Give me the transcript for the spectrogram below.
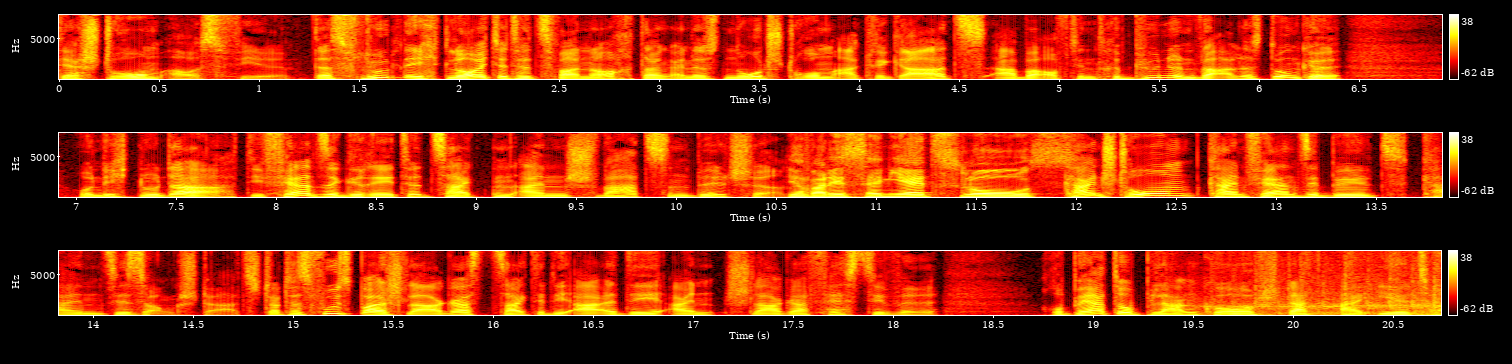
der Strom ausfiel. Das Flutlicht leuchtete zwar noch dank eines Notstromaggregats, aber auf den Tribünen war alles dunkel. Und nicht nur da, die Fernsehgeräte zeigten einen schwarzen Bildschirm. Ja, was ist denn jetzt los? Kein Strom, kein Fernsehbild, kein Saisonstart. Statt des Fußballschlagers zeigte die ARD ein Schlagerfestival. Roberto Blanco statt Ailton.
